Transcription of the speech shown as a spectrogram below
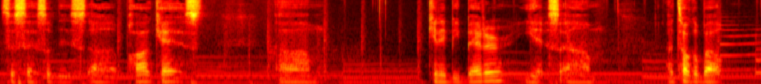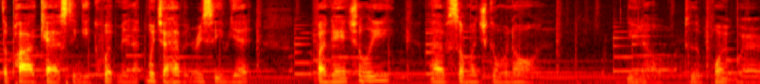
success of this uh, podcast. Um, can it be better? Yes. Um, I talk about the podcasting equipment, which I haven't received yet. Financially, I have so much going on, you know, to the point where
